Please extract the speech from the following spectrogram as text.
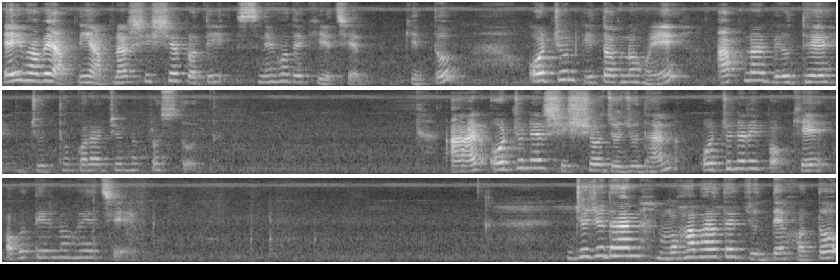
এইভাবে আপনি আপনার শিষ্যের প্রতি স্নেহ দেখিয়েছেন। কিন্তু অর্জুন কৃতজ্ঞ হয়ে আপনার বিরুদ্ধে যুদ্ধ করার জন্য প্রস্তুত। আর অর্জুনের শিষ্য যুযুধান অর্জুনেরই পক্ষে অবতীর্ণ হয়েছে। যুযুধান মহাভারতের যুদ্ধে হত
